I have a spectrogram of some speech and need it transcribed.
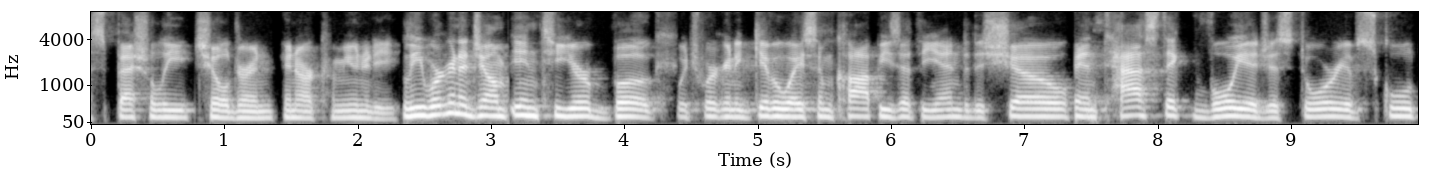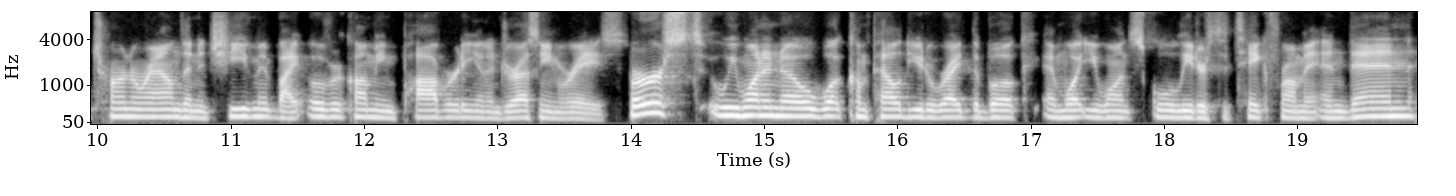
especially children in our community. Lee, we're going to jump into your book, which we're going to give away some copies at the end of the show. Fantastic Voyage, a story of school turnaround and achievement by overcoming poverty and addressing race. First, we want to know what compelled you to write the book and what you want school leaders to take from it. And then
